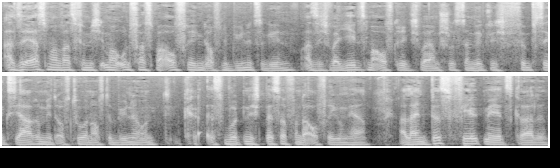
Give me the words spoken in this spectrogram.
Also erstmal war es für mich immer unfassbar aufregend, auf eine Bühne zu gehen. Also ich war jedes Mal aufgeregt. Ich war am Schluss dann wirklich fünf, sechs Jahre mit auf Touren auf der Bühne und es wurde nicht besser von der Aufregung her. Allein das fehlt mir jetzt gerade.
